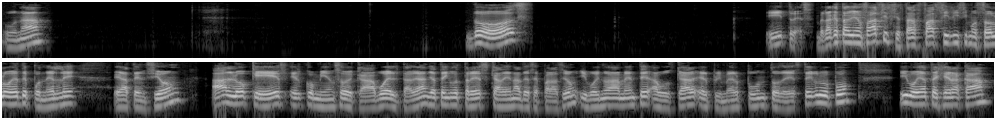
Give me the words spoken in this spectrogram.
Una, dos, y 3. ¿Verdad que está bien fácil? Si está facilísimo, solo es de ponerle eh, atención a lo que es el comienzo de cada vuelta. Vean, ya tengo tres cadenas de separación y voy nuevamente a buscar el primer punto de este grupo y voy a tejer acá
